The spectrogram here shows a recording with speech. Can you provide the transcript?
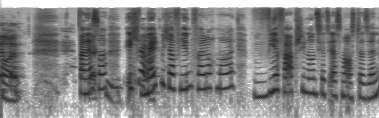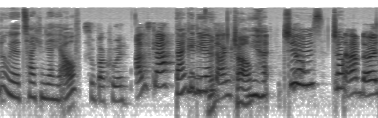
Toll. Vanessa, cool. ich ja. melde mich auf jeden Fall nochmal. Wir verabschieden uns jetzt erstmal aus der Sendung. Wir zeichnen ja hier auf. Super cool. Alles klar. Danke Vielen dir. Dank. Ciao. Ja, tschüss. Ja, Ciao. Guten Abend euch.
